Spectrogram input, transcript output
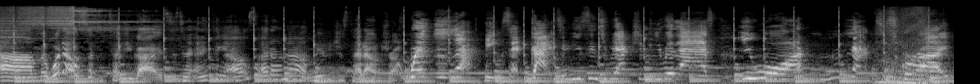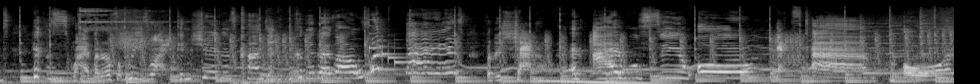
Um, what else I have to tell you guys? Is there anything else? I don't know. Maybe just that outro. With that being said, guys, if you this reaction and you realize you are not subscribed, hit the subscribe button. Also, please like and share this content because it does all wonders for this channel. And I will see you all next time on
